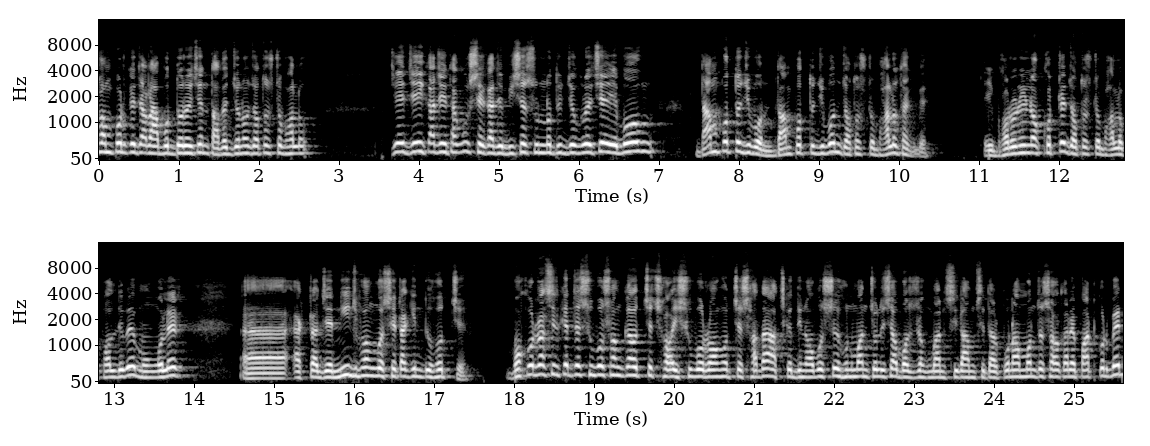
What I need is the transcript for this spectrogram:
সম্পর্কে যারা আবদ্ধ রয়েছেন, তাদের জন্য যথেষ্ট ভালো। যে যেই কাজেই থাকুক, সে কাজে বিশেষ উন্নতির যোগ রয়েছে এবং দাম্পত্য জীবন দাম্পত্য জীবন যথেষ্ট ভালো থাকবে। এই ভরণী নক্ষত্রে যথেষ্ট ভালো ফল দিবে। মঙ্গলের একটা যে নিজ ভঙ্গ সেটা কিন্তু হচ্ছে। মকর রাশির ক্ষেত্রে শুভ সংখ্যা হচ্ছে ছয়, শুভ রং হচ্ছে সাদা। আজকের দিন অবশ্যই হনুমান চল্লিশা বজ্রংবান শ্রীরাম, সীতার প্রণাম মন্ত্র সহকারে পাঠ করবেন।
